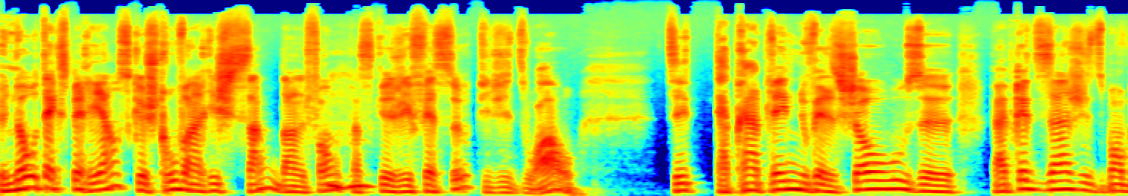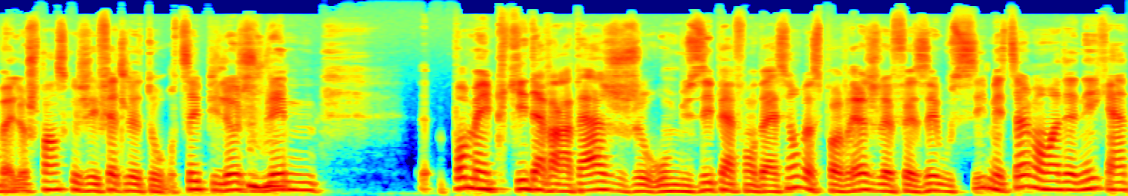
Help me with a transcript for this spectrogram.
une autre expérience que je trouve enrichissante, dans le fond, Mhm. parce que j'ai fait ça. Puis j'ai dit, wow. Tu sais, apprends plein de nouvelles choses. puis après 10 ans, j'ai dit, bon, ben là, je pense que j'ai fait le tour. Tu sais, puis là, je voulais m- pas m'impliquer davantage au musée et à la fondation, parce que c'est pas vrai, je le faisais aussi. Mais tu sais, à un moment donné, quand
